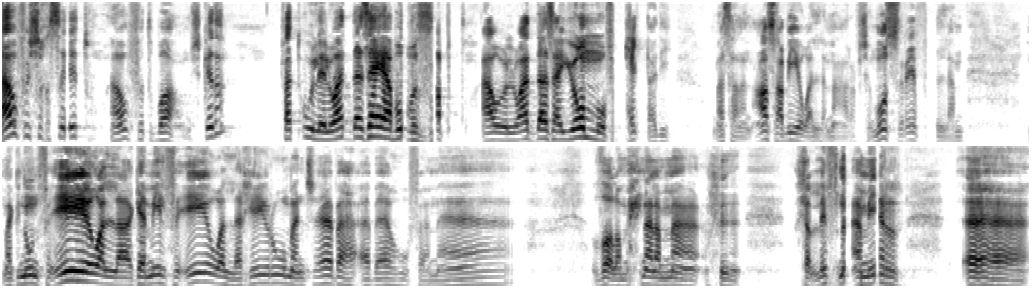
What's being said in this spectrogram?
أو في شخصيته أو في طباعه مش كده؟ فتقول الواد ده زي أبوه بالظبط أو الواد ده زي أمه في الحتة دي مثلا عصبي ولا ما أعرفش مسرف ولا مجنون في إيه ولا جميل في إيه ولا غيره من شابه أباه فما ظلم. إحنا لما خلفنا أمير آه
